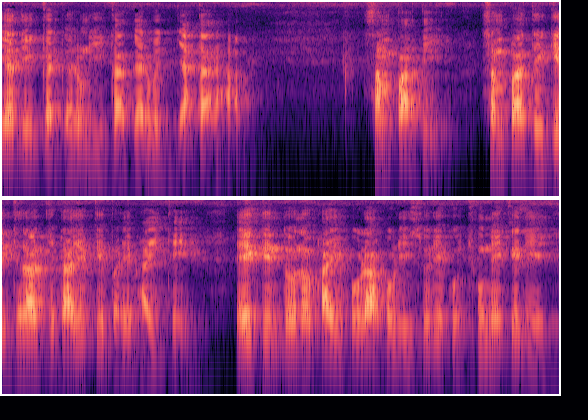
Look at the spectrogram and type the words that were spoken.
यह देखकर गरुण जी का गर्व जाता रहा। संपाति। संपाति गिद्धराज जटायु के बड़े भाई थे। एक दिन दोनों भाई होड़ा होड़ी सूर्य को छूने के लिए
